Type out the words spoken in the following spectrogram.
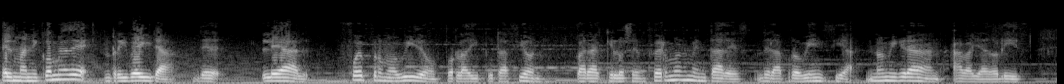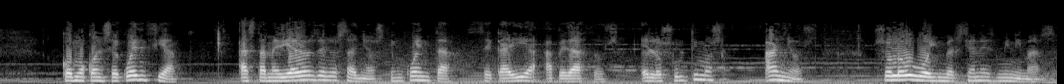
El manicomio de Ribeira de Leal fue promovido por la Diputación para que los enfermos mentales de la provincia no migraran a Valladolid. Como consecuencia, hasta mediados de los años 50 se caía a pedazos. En los últimos años solo hubo inversiones mínimas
